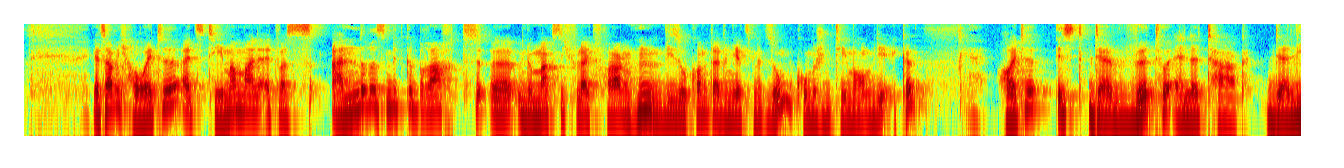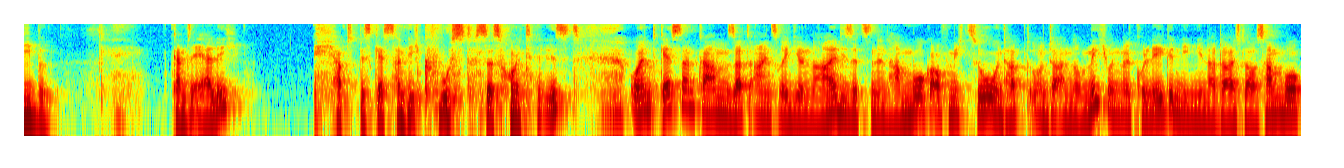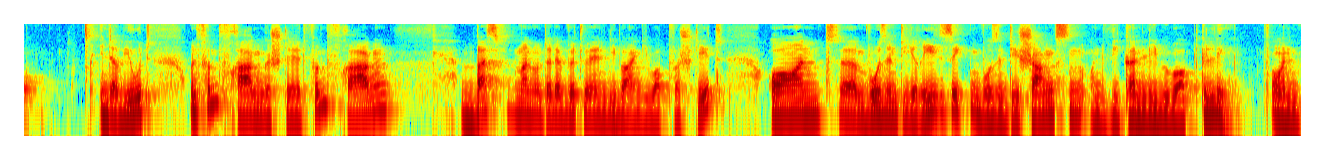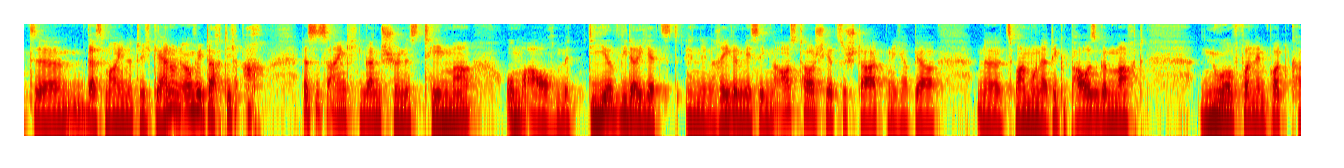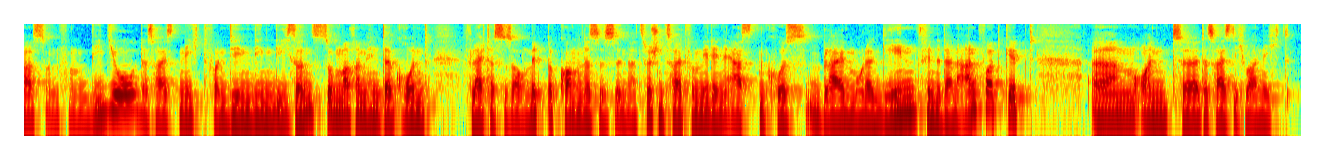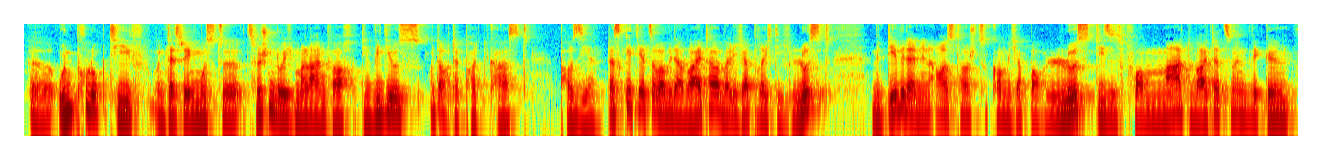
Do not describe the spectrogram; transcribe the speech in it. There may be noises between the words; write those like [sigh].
Jetzt habe ich heute als Thema mal etwas anderes mitgebracht äh, und du magst dich vielleicht fragen, hm, wieso kommt er denn jetzt mit so einem komischen Thema um die Ecke? Heute ist der virtuelle Tag der Liebe. Ganz ehrlich, ich habe es bis gestern nicht gewusst, dass das heute ist. Und gestern kam Sat1 Regional, die sitzen in Hamburg auf mich zu und hat unter anderem mich und eine Kollegin, die Nina Deisler aus Hamburg, interviewt und fünf Fragen gestellt. Fünf Fragen, was man unter der virtuellen Liebe eigentlich überhaupt versteht und äh, wo sind die Risiken, wo sind die Chancen und wie kann Liebe überhaupt gelingen. Und äh, das mache ich natürlich gerne und irgendwie dachte ich, ach, das ist eigentlich ein ganz schönes Thema, um auch mit dir wieder jetzt in den regelmäßigen Austausch hier zu starten. Ich habe ja eine zweimonatige Pause gemacht nur von dem Podcast und vom Video. Das heißt nicht von den Dingen, die ich sonst so mache im Hintergrund. Vielleicht hast du es auch mitbekommen, dass es in der Zwischenzeit von mir den ersten Kurs Bleiben oder Gehen, finde deine Antwort gibt. Ähm, und äh, das heißt, ich war nicht äh, unproduktiv und deswegen musste zwischendurch mal einfach die Videos und auch der Podcast pausieren. Das geht jetzt aber wieder weiter, weil ich habe richtig Lust, mit dir wieder in den Austausch zu kommen. Ich habe auch Lust, dieses Format weiterzuentwickeln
